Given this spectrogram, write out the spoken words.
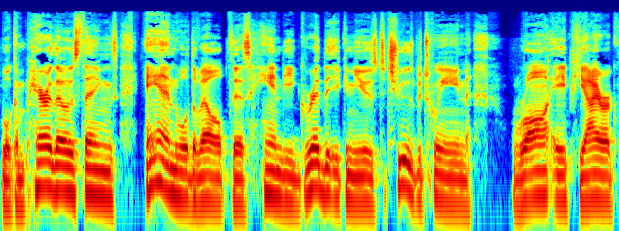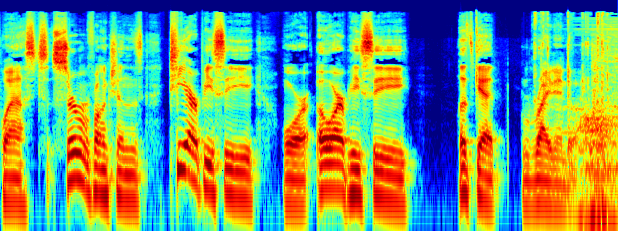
we'll compare those things and we'll develop this handy grid that you can use to choose between raw API requests, server functions, TRPC or ORPC. Let's get right into it.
